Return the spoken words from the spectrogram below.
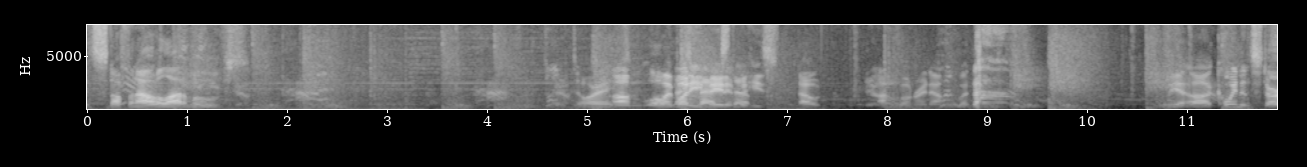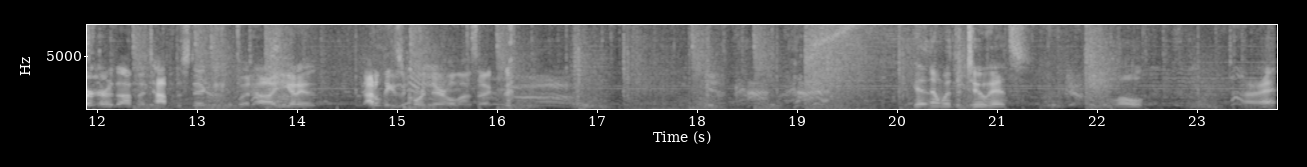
It's snuffing out a lot of moves. All right. Um, well, Oh, my buddy made it, backstep. but he's out on the phone right now. But, yeah, uh, coin and start are on the top of the stick, but uh, you gotta. I don't think there's a cord there. Hold on a sec. Getting them with the two hits. Low. All right.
